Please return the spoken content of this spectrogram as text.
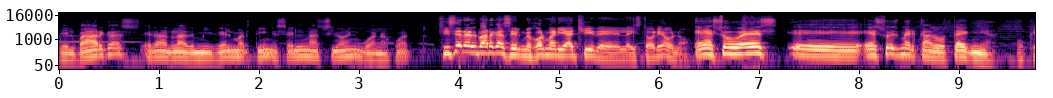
del Vargas era la de Miguel Martínez. Él nació en Guanajuato. ¿Sí será el Vargas el mejor mariachi de la historia o no? Eso es, eh, eso es mercadotecnia. Ok.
